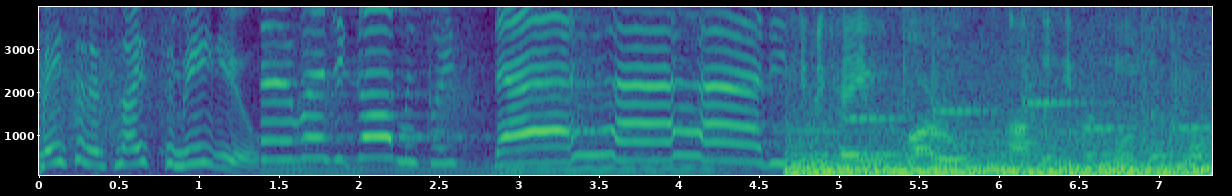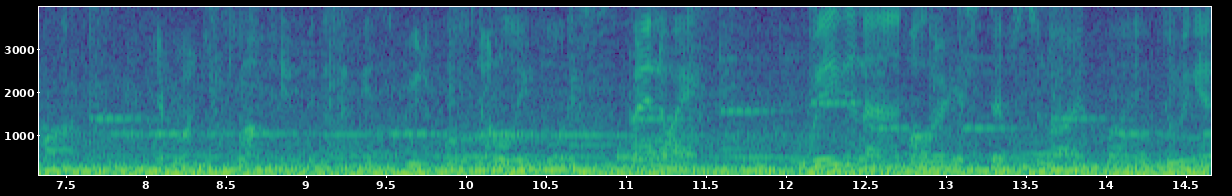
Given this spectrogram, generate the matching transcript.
Mason, it's nice to meet you. Became viral after he performed at Walmart. Everyone just loved him because of his beautiful yodeling voice. But anyway, we're gonna follow his steps tonight by doing it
